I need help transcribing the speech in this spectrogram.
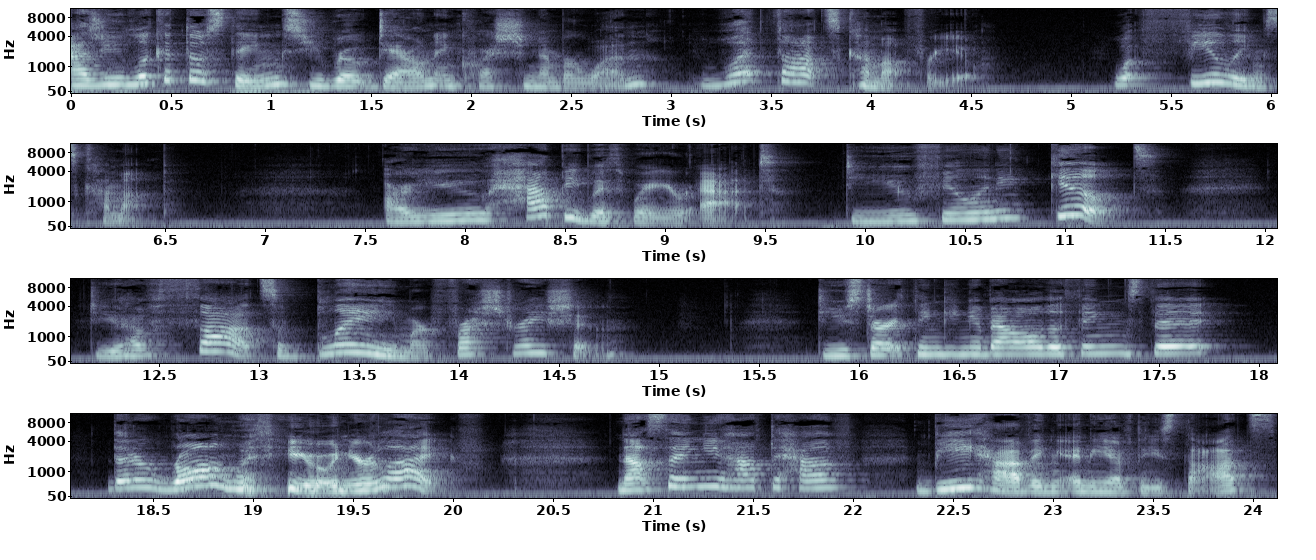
As you look at those things you wrote down in question number one, what thoughts come up for you? What feelings come up? Are you happy with where you're at? Do you feel any guilt? Do you have thoughts of blame or frustration? Do you start thinking about all the things that that are wrong with you in your life? Not saying you have to have be having any of these thoughts.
